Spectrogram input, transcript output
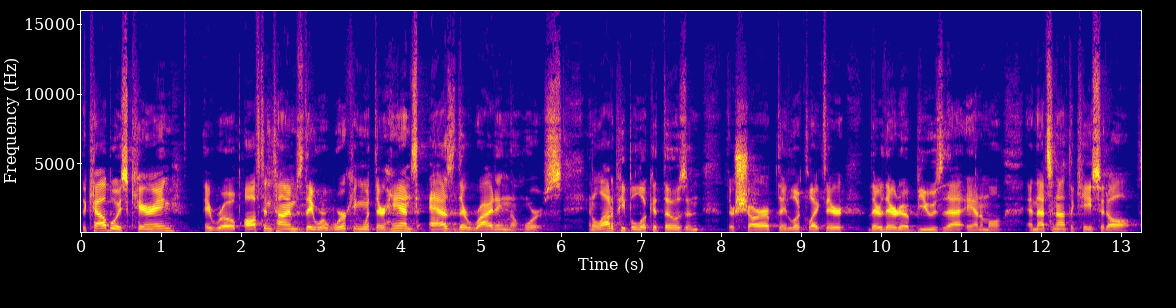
the cowboys carrying a rope, oftentimes they were working with their hands as they're riding the horse. And a lot of people look at those and they're sharp. They look like they're, they're there to abuse that animal. And that's not the case at all.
